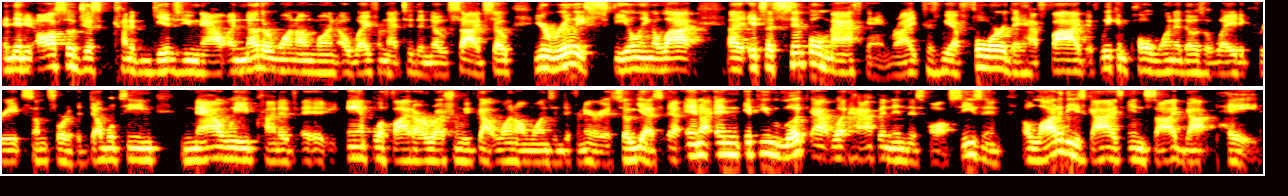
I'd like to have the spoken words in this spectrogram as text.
and then it also just kind of gives you now another one on one away from that to the nose side. So you're really stealing a lot uh, it's a simple math game, right? Because we have four, they have five. If we can pull one of those away to create some sort of a double team, now we've kind of uh, amplified our rush and we've got one on ones in different areas. So yes, and and if you look at what happened in this off season, a lot of these guys inside got paid,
